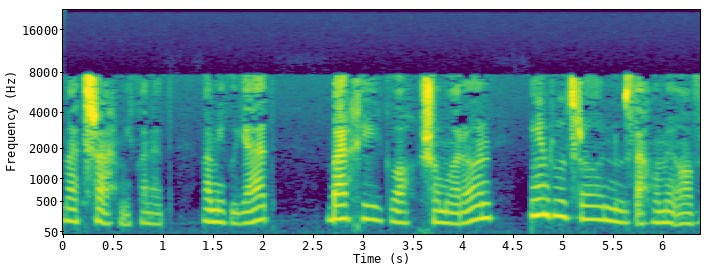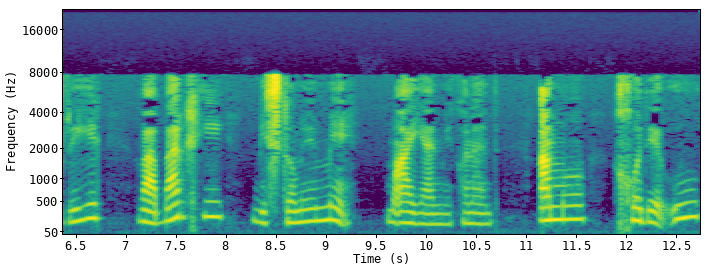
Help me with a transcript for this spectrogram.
مطرح می کند و می‌گوید برخی گاه شماران این روز را نوزدهم آوریل و برخی بیستم مه معین می کنند اما خود او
